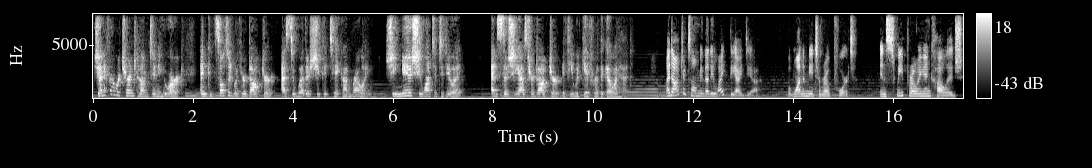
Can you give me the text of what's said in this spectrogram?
Jennifer returned home to New York and consulted with her doctor as to whether she could take on rowing. She knew she wanted to do it, and so she asked her doctor if he would give her the go ahead. My doctor told me that he liked the idea, but wanted me to row port. In sweep rowing in college,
